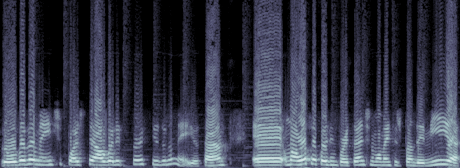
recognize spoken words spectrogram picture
provavelmente pode ter algo ali distorcido no meio, tá? É, uma outra coisa importante no momento de pandemia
